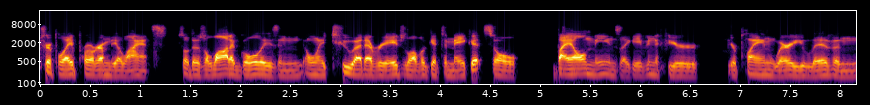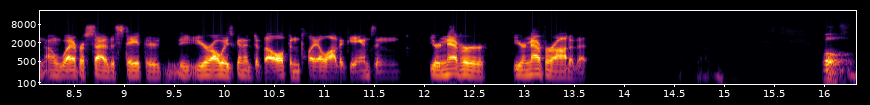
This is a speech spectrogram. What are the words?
AAA program, the Alliance. So there's a lot of goalies, and only two at every age level get to make it. So by all means, like even if you're you're playing where you live and on whatever side of the state, there you're always going to develop and play a lot of games, and you're never you're never out of it. Well,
